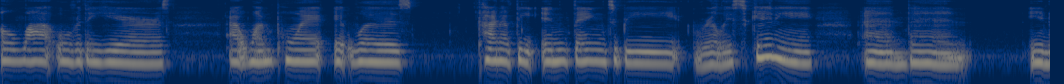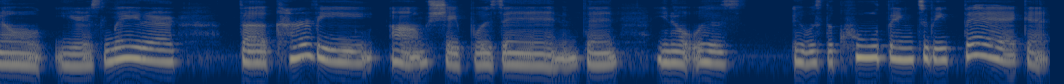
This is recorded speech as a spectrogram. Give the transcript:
a lot over the years. At one point, it was kind of the in thing to be really skinny, and then, you know, years later, the curvy um, shape was in, and then, you know, it was it was the cool thing to be thick and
